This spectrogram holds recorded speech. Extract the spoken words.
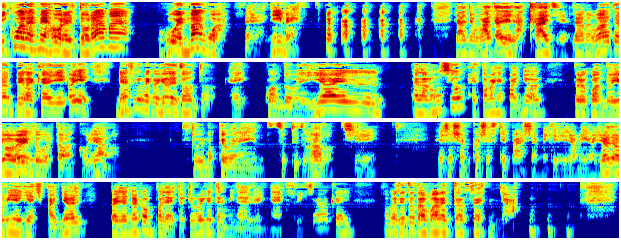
¿Y cuál es mejor, el dorama o el manga? El anime. la novata de la calle. La novata de la calle. Oye, Netflix me cogió de tonto. Eh, cuando veía el, el anuncio estaba en español, pero cuando iba a verlo estaba en coreano. Tuvimos que ver en subtitulado. Sí. Esas son cosas que pasan, mi querido amigo. Yo lo vi en español, pero no completo. Tuve que terminarlo en Netflix. Ok. No me siento tan mal, entonces no.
